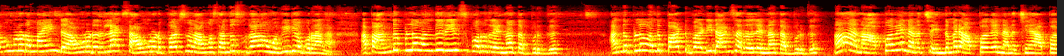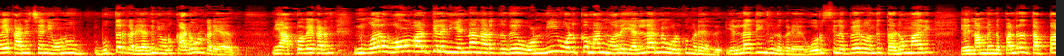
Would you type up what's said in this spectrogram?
அவங்களோட மைண்ட் அவங்களோட ரிலாக்ஸ் அவங்களோட பர்சனல் அவங்க சந்தோஷத்துக்காக அவங்க வீடியோ போடுறாங்க. அப்ப அந்த பிள்ளை வந்து ரீல்ஸ் போடுறதுல என்ன தப்பு இருக்கு? அந்த பிள்ளை வந்து பாட்டு பாடி டான்ஸ் ஆடுறதுல என்ன தப்பு இருக்கு? ஆ நான் அப்பவே நினைச்சேன். இந்த மாதிரி அப்பவே நினைச்சேன். அப்பவே கணிச்சேன். நீ ஒன்றும் புத்தர் கிடையாது. நீ ஒன்றும் கடவுள் கிடையாது. நீ அப்பவே கடந்து முதல்ல உன் வாழ்க்கையில நீ என்ன நடக்குது? நீ ஒழுக்கமான்னு முதல்ல எல்லாருமே ஒழுக்கம் கிடையாது. எல்லாத்தையும் சொல்ல கிடையாது. ஒரு சில பேர் வந்து தடுமாறி ஏ, நம்ம இந்த பண்றது தப்பா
